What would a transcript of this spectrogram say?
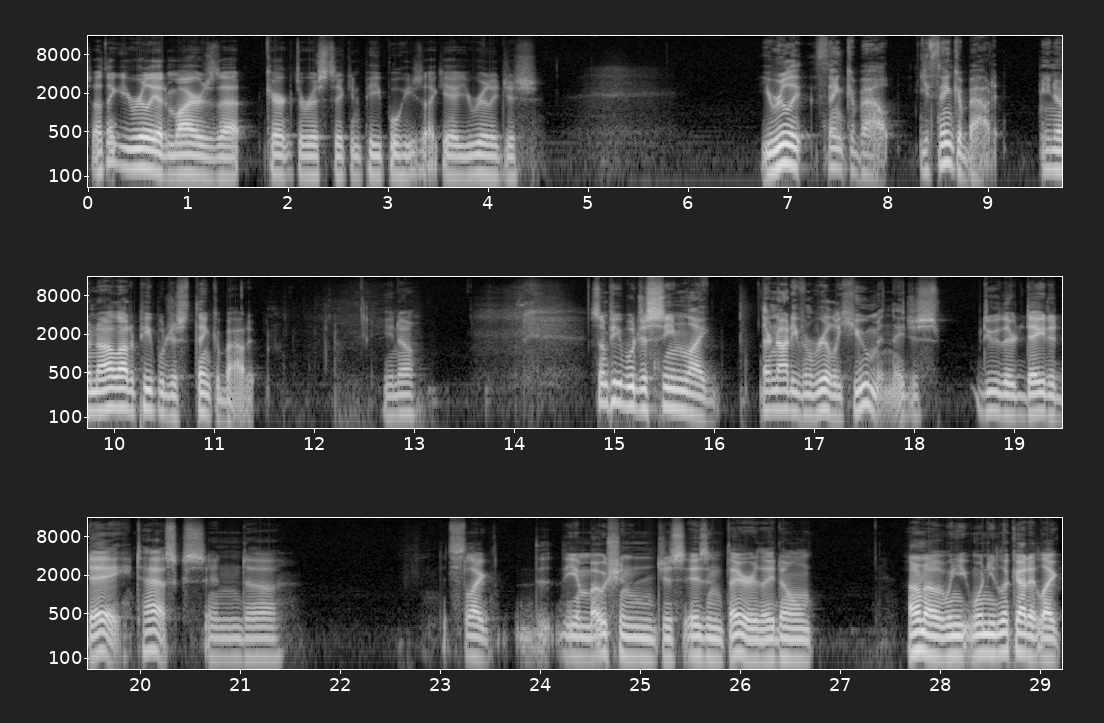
So I think he really admires that characteristic in people. He's like, yeah, you really just, you really think about, you think about it. You know, not a lot of people just think about it. You know? Some people just seem like they're not even really human. They just do their day to day tasks. And, uh, it's like the, the emotion just isn't there. They don't I don't know, when you when you look at it like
